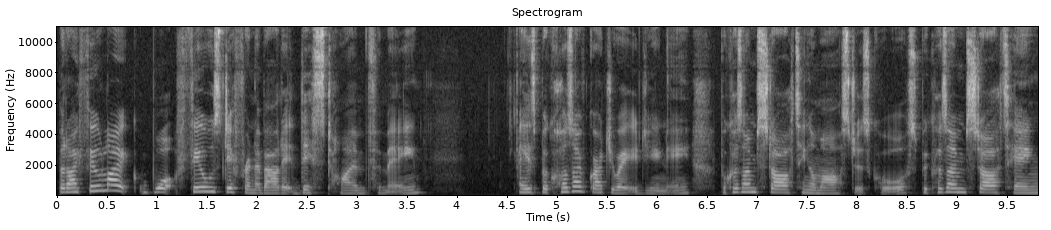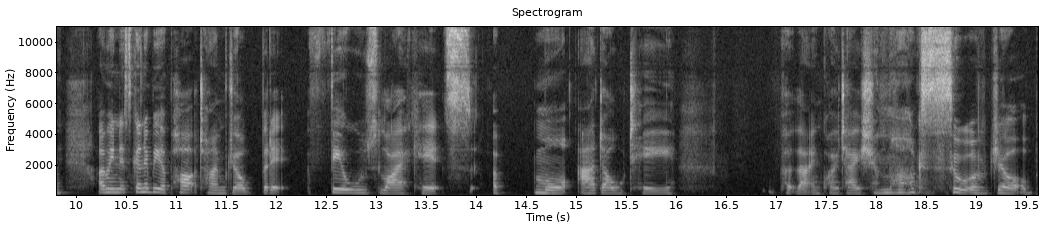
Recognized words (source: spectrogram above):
But I feel like what feels different about it this time for me is because I've graduated uni, because I'm starting a master's course, because I'm starting, I mean, it's going to be a part time job, but it feels like it's a more adulty, put that in quotation marks, sort of job.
